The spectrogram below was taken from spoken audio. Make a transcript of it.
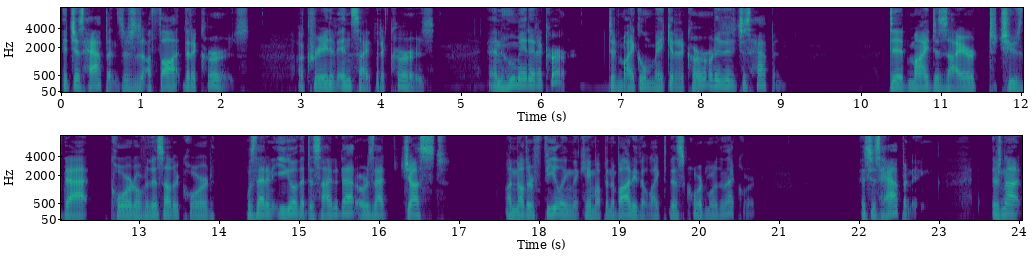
It just happens. There's a thought that occurs, a creative insight that occurs. And who made it occur? Did Michael make it occur or did it just happen? Did my desire to choose that chord over this other chord, was that an ego that decided that? Or is that just another feeling that came up in the body that liked this chord more than that chord? It's just happening. There's not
